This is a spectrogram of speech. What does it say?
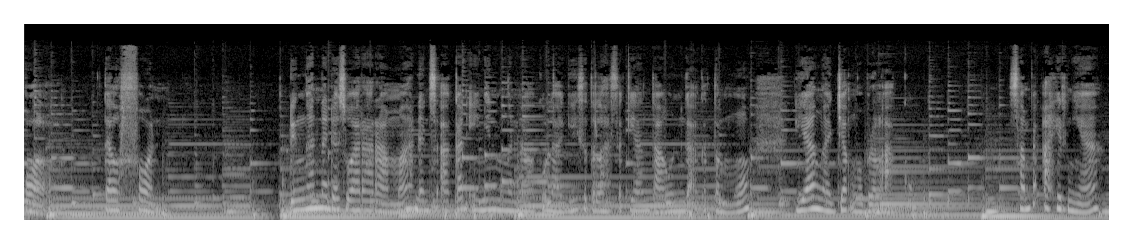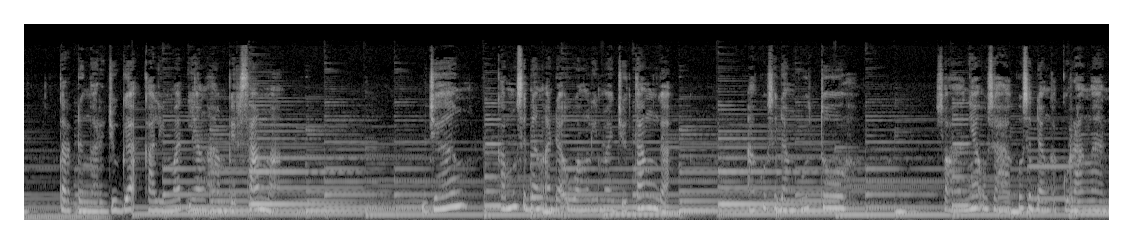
call, telepon. Dengan nada suara ramah dan seakan ingin mengenalku lagi setelah sekian tahun gak ketemu, dia ngajak ngobrol aku. Sampai akhirnya terdengar juga kalimat yang hampir sama. Jeng, kamu sedang ada uang 5 juta enggak? Aku sedang butuh. Soalnya usahaku sedang kekurangan.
